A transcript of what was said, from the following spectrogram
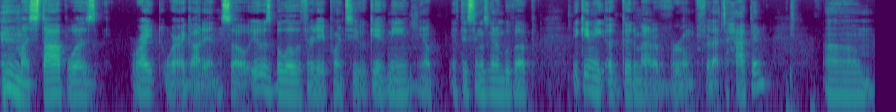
my stop was right where I got in. So it was below the 38.2. It gave me, you know, if this thing was going to move up, it gave me a good amount of room for that to happen. Um,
